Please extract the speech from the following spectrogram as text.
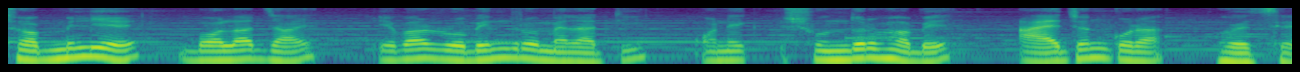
সব মিলিয়ে বলা যায়, এবার রবীন্দ্র মেলাটি অনেক সুন্দরভাবে আয়োজন করা হয়েছে।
